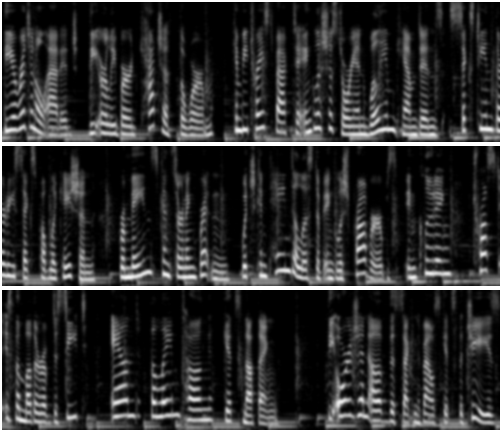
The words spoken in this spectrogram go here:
The original adage, the early bird catcheth the worm, can be traced back to English historian William Camden's 1636 publication, Remains Concerning Britain, which contained a list of English proverbs, including Trust is the mother of deceit and The lame tongue gets nothing. The origin of the second mouse gets the cheese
